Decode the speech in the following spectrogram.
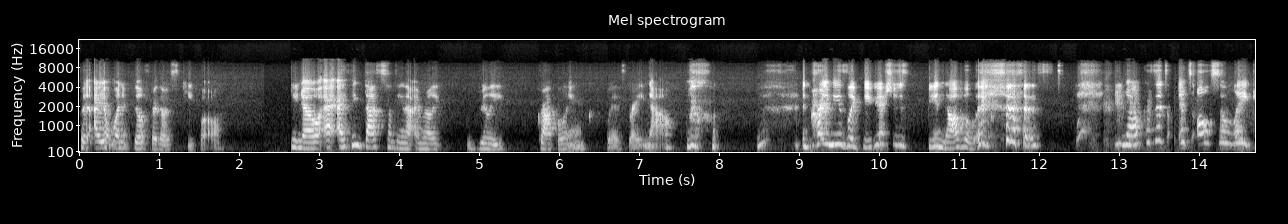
but i don't want to feel for those people. You know I, I think that's something that i'm really really grappling with right now. And part of me is like maybe i should just be a novelist. You know because it's it's also like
